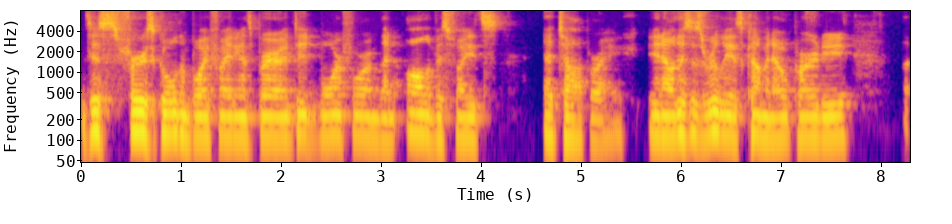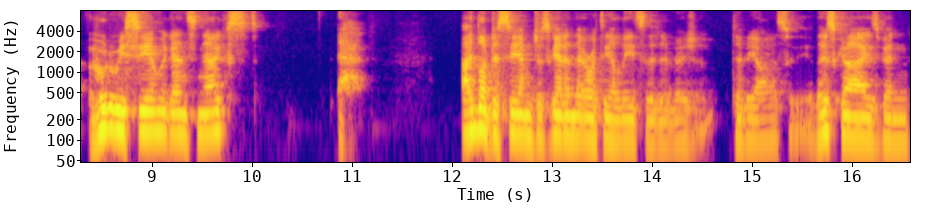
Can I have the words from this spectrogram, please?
this first Golden Boy fight against Barrera did more for him than all of his fights at top rank. You know, this is really his coming out party. Who do we see him against next? I'd love to see him just get in there with the elites of the division, to be honest with you. This guy's been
